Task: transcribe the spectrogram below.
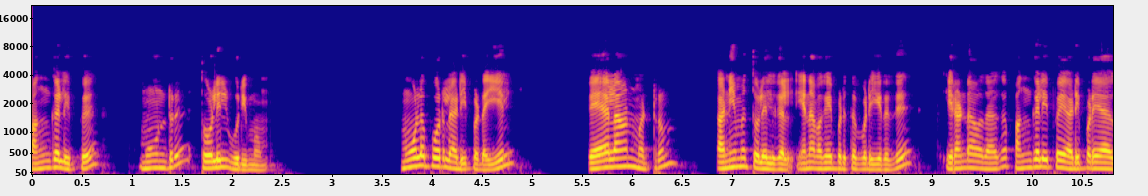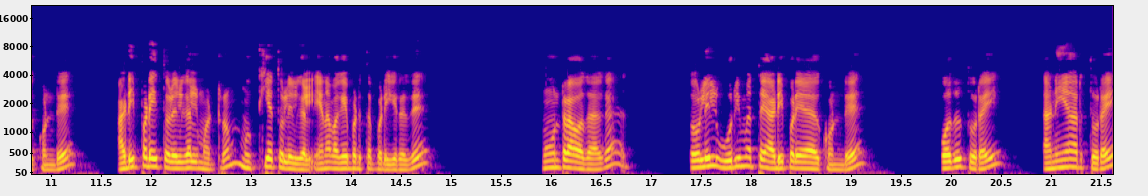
பங்களிப்பு. மூன்று தொழில் உரிமம். மூலப்பொருள் அடிப்படையில் வேளாண் மற்றும் கனிம தொழில்கள் என வகைப்படுத்தப்படுகிறது. இரண்டாவதாக பங்களிப்பை அடிப்படையாக கொண்டு அடிப்படை தொழில்கள் மற்றும் முக்கிய தொழில்கள் என வகைப்படுத்தப்படுகிறது. மூன்றாவதாக தொழில் உரிமத்தை அடிப்படையாக கொண்டு பொதுத்துறை தனியார் துறை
